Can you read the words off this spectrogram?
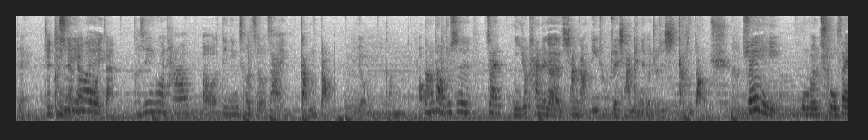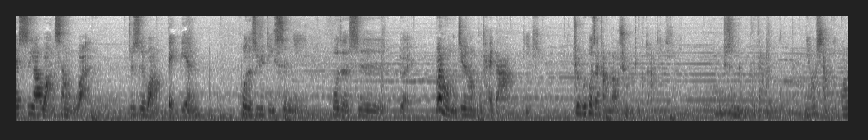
对，就停的比较多站。可是因为它呃叮叮车只有在港岛有，港港岛就是在你就看那个香港地图最下面那个就是港岛区，所以我们除非是要往上玩，就是往北边，或者是去迪士尼，或者是对。不然我们基本上不太搭地铁，就如果在港岛区，我们都不搭地铁，就是能不搭就不搭。你要想，你光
